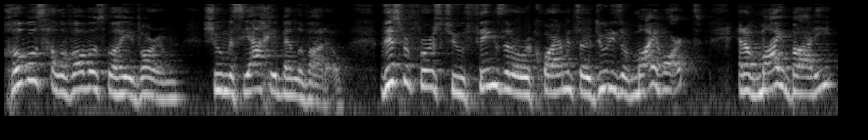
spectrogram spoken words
chovos halavavos v'ha'ivarim shu ben levado. This refers to things that are requirements or duties of my heart and of my body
